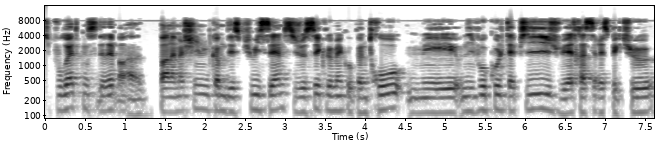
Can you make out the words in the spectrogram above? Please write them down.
qui pourraient être considérés par, la machine comme des spew ICM si je sais que le mec open trop, mais au niveau call tapis, je vais être assez respectueux,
